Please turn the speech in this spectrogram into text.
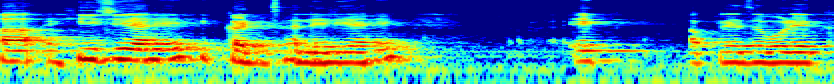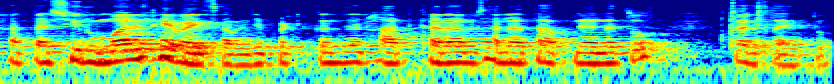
हा ही जी आहे ही कट झालेली आहे. एक आपल्याजवळ एक हाताशी रुमाल ठेवायचा म्हणजे पटकन जर हात खराब झाला तर आपल्याला तो करता येतो.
